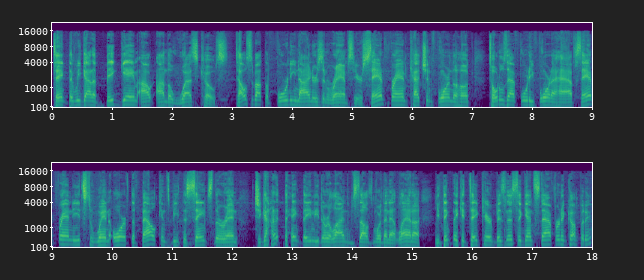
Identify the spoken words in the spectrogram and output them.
Tank, that we got a big game out on the West Coast. Tell us about the 49ers and Rams here. San Fran catching four in the hook. Totals at 44 and a half. San Fran needs to win, or if the Falcons beat the Saints, they're in. But you got to think they need to rely on themselves more than Atlanta. You think they could take care of business against Stafford and company?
